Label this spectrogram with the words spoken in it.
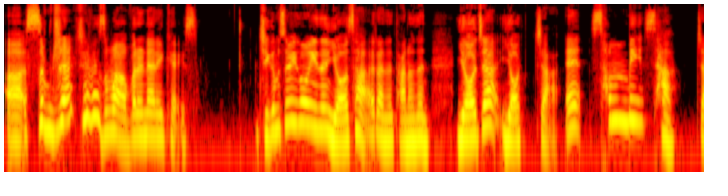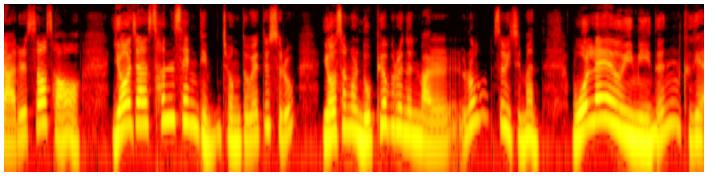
uh, subjective as well, but in any case. 지금 쓰이고 있는 여사라는 단어는 여자 여자의 선비사 자를 써서 여자 선생님 정도의 뜻으로 여성을 높여 부르는 말로 쓰이지만 원래의 의미는 그게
